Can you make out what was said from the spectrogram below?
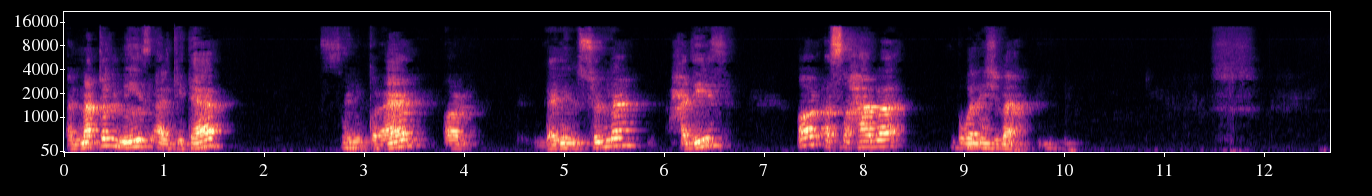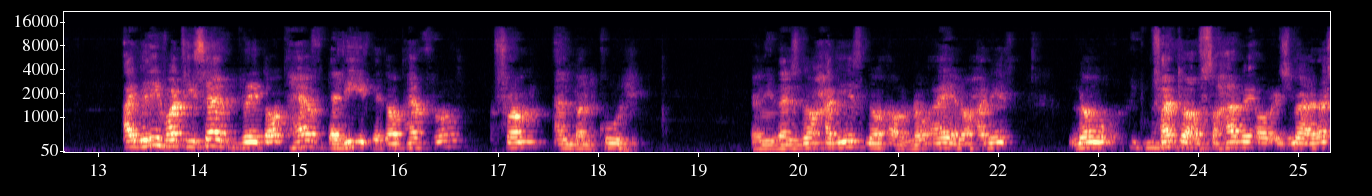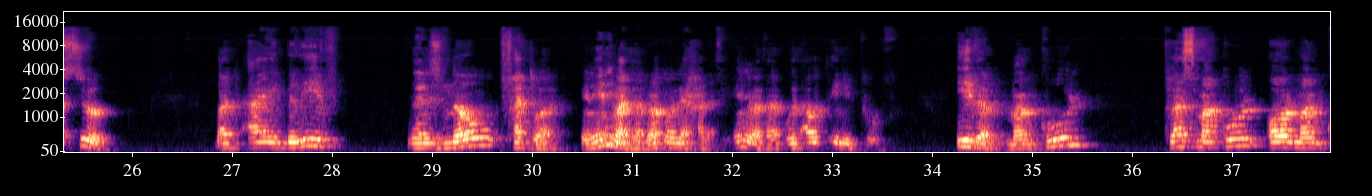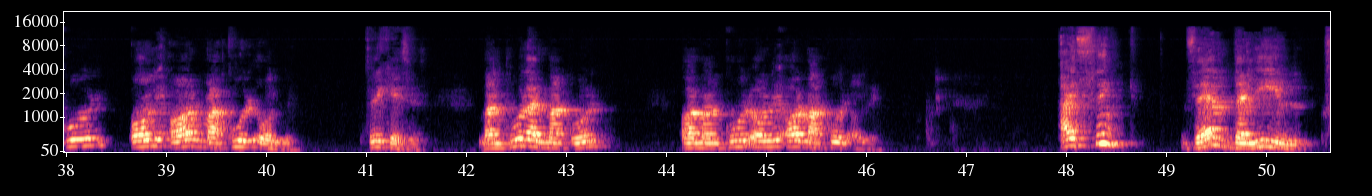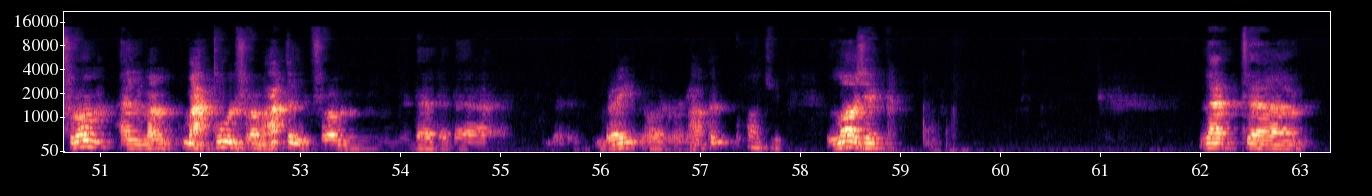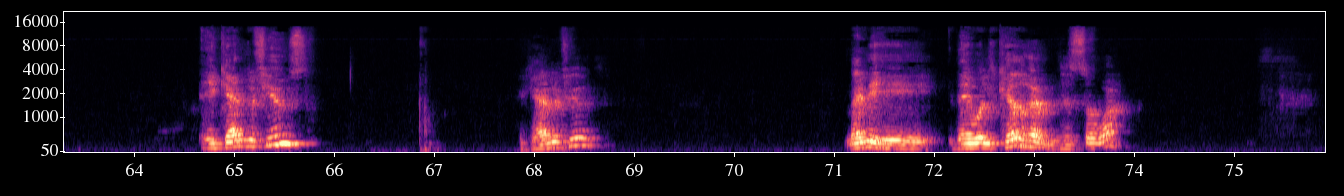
النقل means الكتاب يعني القرآن or دليل السنة حديث or الصحابة والإجماع. I believe what he said, they don't have dalil, they don't have proof from al-manqul. Yani there is no hadith, no or no ayah, no hadith, no fatwa of Sahabi or ijma'. That's true. But I believe there is no fatwa in any madhab, not only Hanafi, any madhab without any proof. Either manqul plus maqul or manqul only or maqul only. Three cases. Manqul and maqul or manqul only or maqul only. I think their dalil from al-ma'qul, from aql, from the, the, the brain or Logic. logic, that uh, he can refuse. He can refuse. Maybe he they will kill him. So what?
